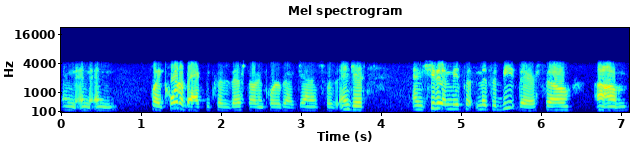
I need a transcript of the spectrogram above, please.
and, and, and play quarterback because their starting quarterback Janice was injured, and she didn't miss a, miss a beat there. So um,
